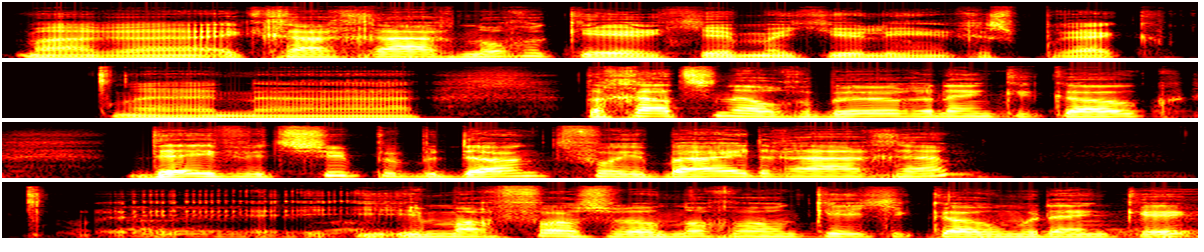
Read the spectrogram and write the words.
Maar eh, ik ga graag nog een keertje met jullie in gesprek. En eh, dat gaat snel gebeuren, denk ik ook. David, super bedankt voor je bijdrage. Je mag vast wel nog wel een keertje komen, denk ik.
